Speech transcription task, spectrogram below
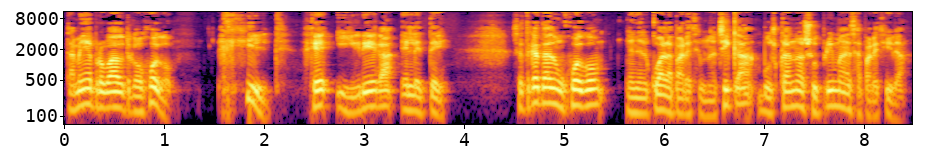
También he probado otro juego, Hilt, G-Y-L-T. Se trata de un juego en el cual aparece una chica buscando a su prima desaparecida.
